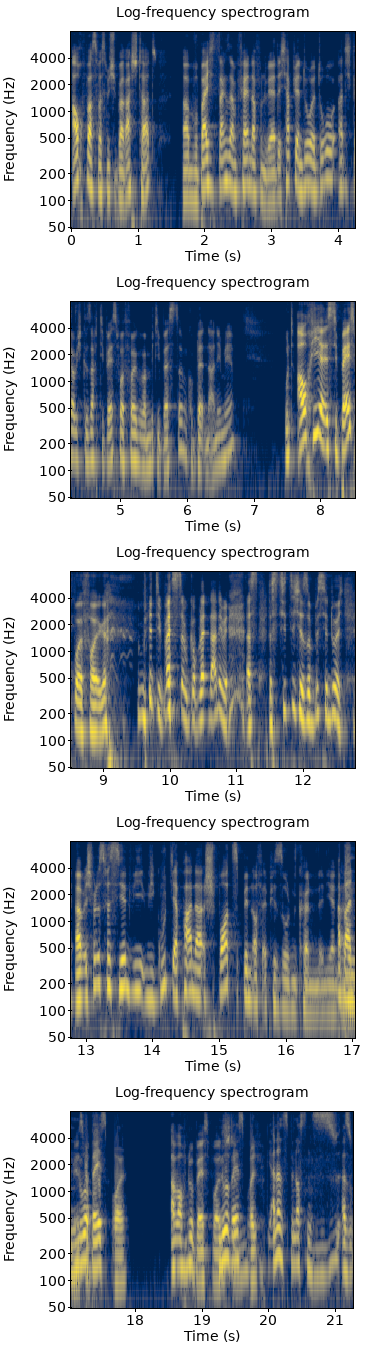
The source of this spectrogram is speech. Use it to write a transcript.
auch was, was mich überrascht hat, äh, wobei ich jetzt langsam Fan davon werde. Ich habe ja in Doro, hatte ich glaube ich gesagt, die Baseball-Folge war mit die beste im kompletten Anime. Und auch hier ist die Baseball-Folge mit die beste im kompletten Anime. Das, das zieht sich hier so ein bisschen durch. Ähm, ich finde es faszinierend, wie, wie gut Japaner Sport-Spin-Off-Episoden können in ihren Aber Animes. nur Baseball. Aber auch nur Baseball. Nur. Baseball. Die anderen Spin-offs sind so, also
